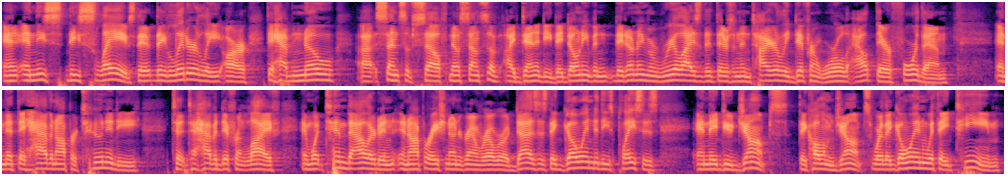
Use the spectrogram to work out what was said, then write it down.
And, and these, these slaves, they, they literally are, they have no uh, sense of self, no sense of identity. They don't even, they don't even realize that there's an entirely different world out there for them and that they have an opportunity to, to have a different life. And what Tim Ballard in, in Operation Underground Railroad does is they go into these places and they do jumps. They call them jumps, where they go in with a team,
